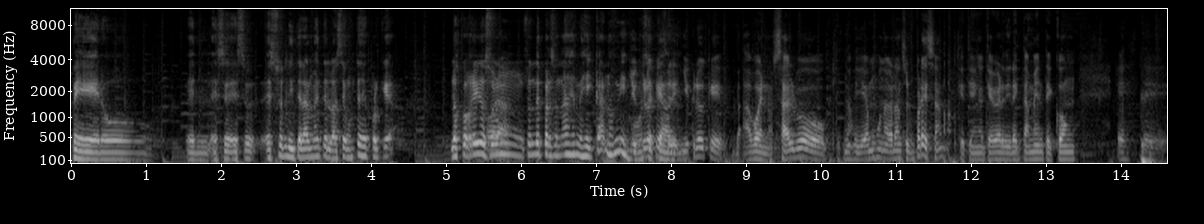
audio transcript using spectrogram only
pero el- ese- eso, eso literalmente lo hacen ustedes porque los corridos son, Ahora, son de personajes mexicanos mismos. Yo o creo, sea, que, yo creo que, ah, bueno, salvo que nos llevemos una gran sorpresa que tenga que ver directamente con este.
